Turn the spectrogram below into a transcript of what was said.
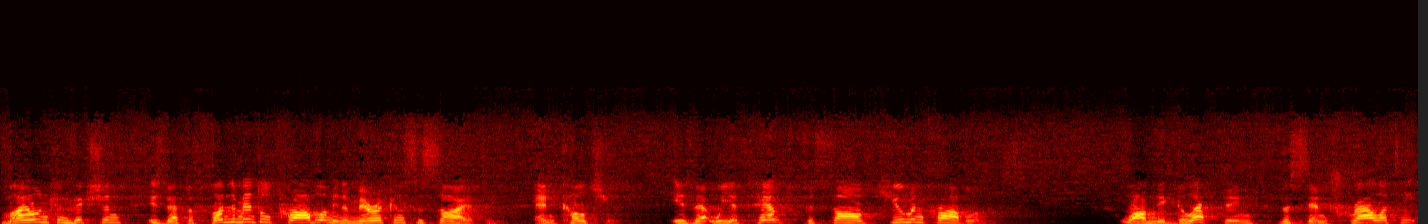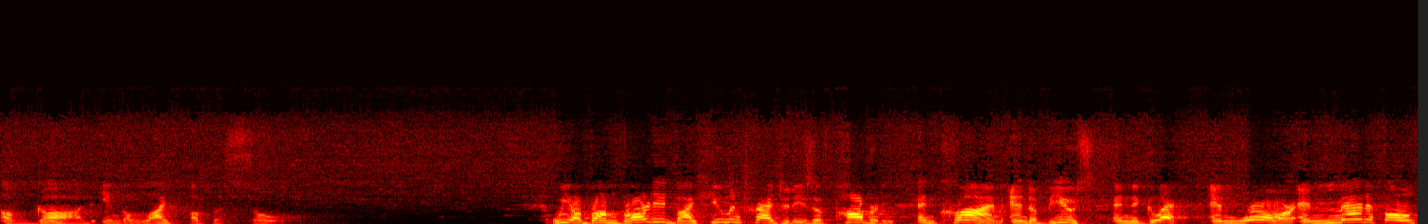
My own conviction is that the fundamental problem in American society and culture is that we attempt to solve human problems while neglecting the centrality of God in the life of the soul. We are bombarded by human tragedies of poverty and crime and abuse and neglect and war and manifold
